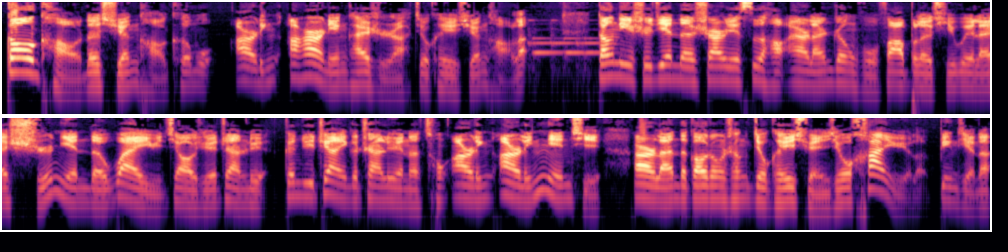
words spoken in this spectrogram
高考的选考科目，二零二二年开始啊就可以选考了。当地时间的十二月四号，爱尔兰政府发布了其未来十年的外语教学战略。根据这样一个战略呢，从二零二零年起，爱尔兰的高中生就可以选修汉语了，并且呢，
